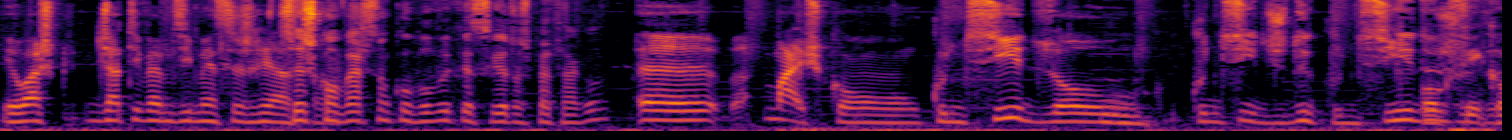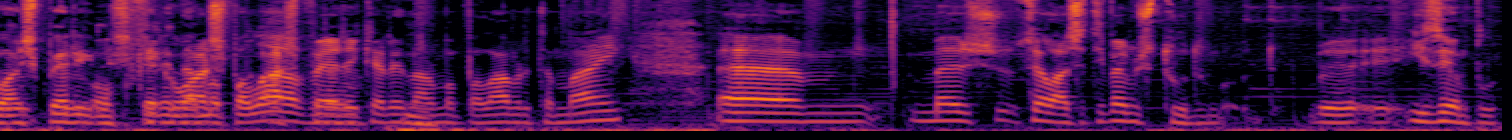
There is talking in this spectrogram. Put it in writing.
eu acho que já tivemos imensas reações. Vocês conversam com o público a seguir ao espetáculo? Uh, mais com conhecidos ou conhecidos de conhecidos Ou que ficam à espera e nos que querem dar uma palavra. à espera e querem dar uma palavra também Um, mas sei lá, já tivemos tudo Uh, exemplo,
